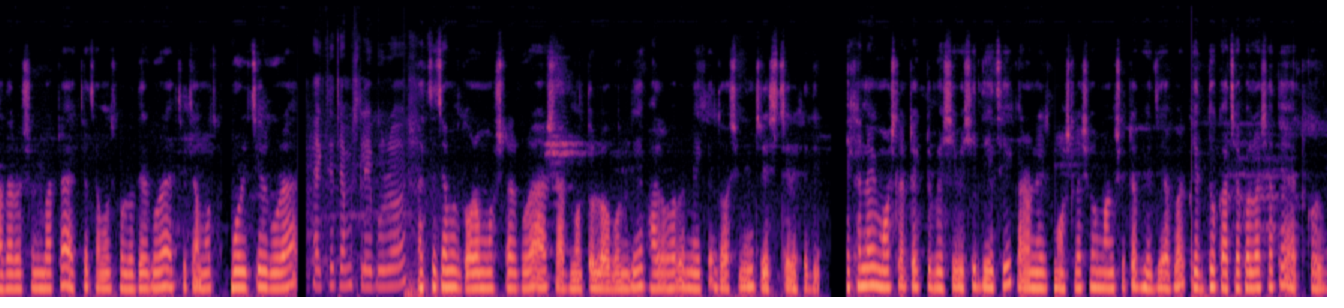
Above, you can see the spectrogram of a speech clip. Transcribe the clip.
আদা রসুন বাটা এক চা চামচ হলুদের গুঁড়া এক চা চামচ মরিচের গুঁড়া এক চা চামচ লেবুর রস। এক চা চামচ গরম মশলার গুঁড়া আর স্বাদ মতো লবণ দিয়ে ভালোভাবে মেখে দশ মিনিট রেস্টে রেখে দিই। এখানে আমি মশলাটা একটু বেশি বেশি দিয়েছি কারণ এর মশলা সহ মাংসটা ভেজে আবার সেদ্ধ কাঁচা কলার সাথে অ্যাড করব।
